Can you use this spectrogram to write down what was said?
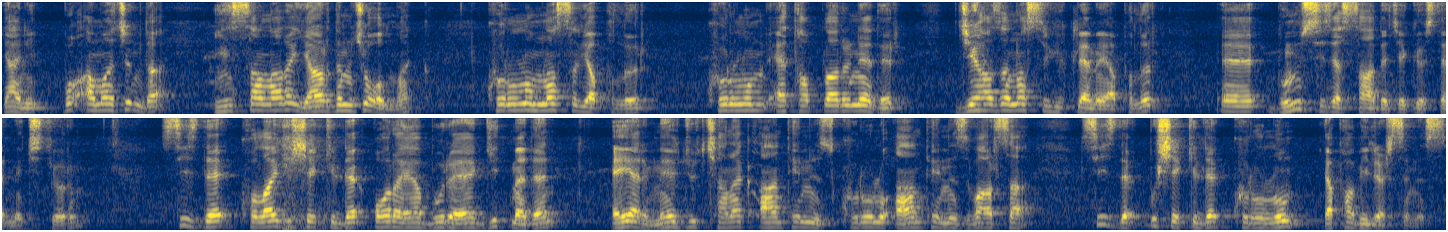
Yani bu amacım da insanlara yardımcı olmak. Kurulum nasıl yapılır? Kurulum etapları nedir? Cihaza nasıl yükleme yapılır? Ee, bunu size sadece göstermek istiyorum. Siz de kolay bir şekilde oraya buraya gitmeden eğer mevcut çanak anteniniz, kurulu anteniniz varsa siz de bu şekilde kurulum yapabilirsiniz.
